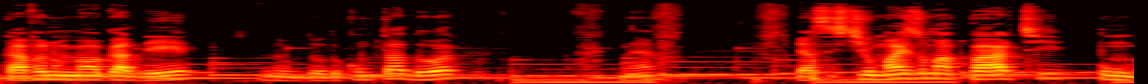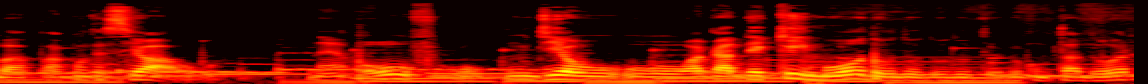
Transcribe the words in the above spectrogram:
Tava no meu HD no, do, do computador, né? E assistiu mais uma parte, pumba, aconteceu algo. Né? Ou um dia o, o HD queimou do, do, do, computador,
